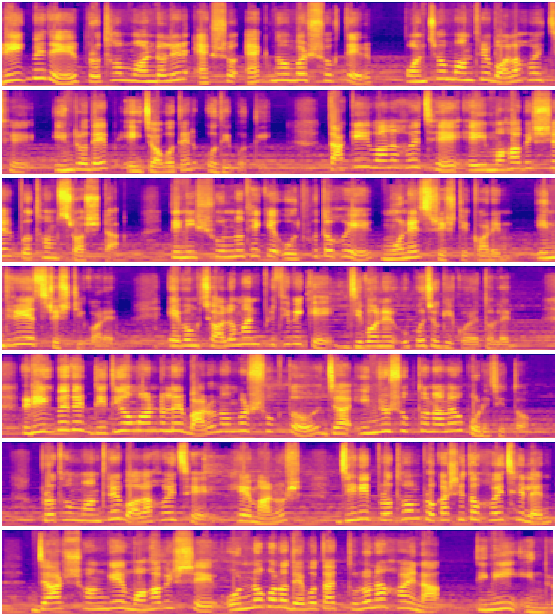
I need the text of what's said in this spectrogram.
ঋগ্বেদের প্রথম মণ্ডলের একশো এক নম্বর সূক্তের পঞ্চম মন্ত্রে বলা হয়েছে, ইন্দ্রদেব এই জগতের অধিপতি। তাকেই বলা হয়েছে এই মহাবিশ্বের প্রথম স্রষ্টা। তিনি শূন্য থেকে উদ্ভূত হয়ে মনের সৃষ্টি করেন, ইন্দ্রিয়ের সৃষ্টি করেন এবং চলমান পৃথিবীকে জীবনের উপযোগী করে তোলেন। ঋগ্বেদের দ্বিতীয় মণ্ডলের বারো নম্বর সূক্ত যা ইন্দ্রসূক্ত নামেও পরিচিত। প্রথম মন্ত্রে বলা হয়েছে, হে মানুষ, যিনি প্রথম প্রকাশিত হয়েছিলেন, যার সঙ্গে মহাবিশ্বে অন্য কোনো দেবতার তুলনা হয় না, তিনিই ইন্দ্র।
